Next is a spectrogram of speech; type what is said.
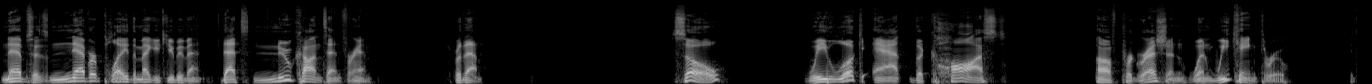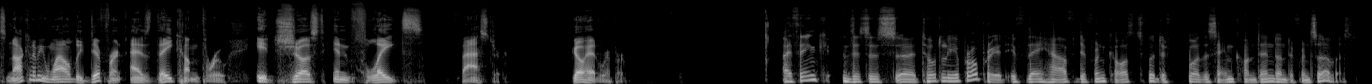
Nebs has never played the Mega Cube event. That's new content for him, for them. So we look at the cost of progression when we came through. It's not going to be wildly different as they come through. It just inflates faster. Go ahead, Ripper. I think this is uh, totally appropriate if they have different costs for dif- for the same content on different servers.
